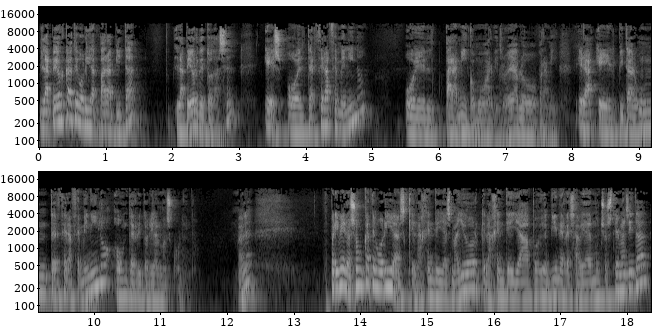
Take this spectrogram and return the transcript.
la peor categoría para pitar, la peor de todas, ¿eh? es o el tercera femenino o el, para mí como árbitro, ¿eh? hablo para mí, era el pitar un tercera femenino o un territorial masculino. ¿Vale? Primero, son categorías que la gente ya es mayor, que la gente ya viene resabiada de muchos temas y tal.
